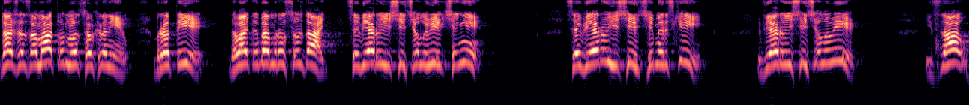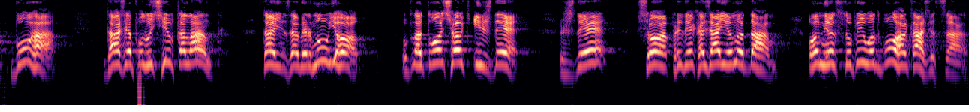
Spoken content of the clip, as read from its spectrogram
навіть заматано сохранив. Брати, давайте будемо розсуждати, це віруючий чоловік чи ні? Це віруючий чи мирський, віруючий чоловік. І знав Бога, навіть отримав талант, та й завернув його у платочок і жде. Жде, що прийде хазяїн отдам. Он не відступив від Бога, кажеться.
